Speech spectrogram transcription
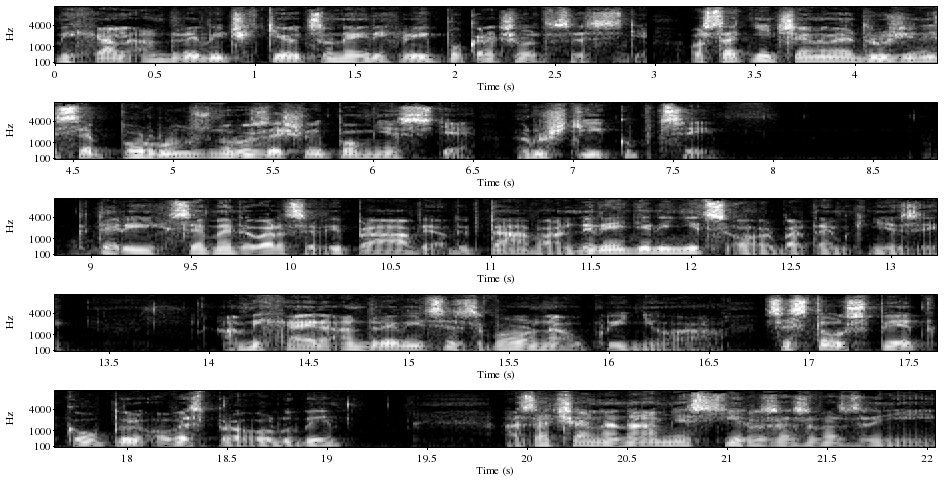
Michal Andrevič chtěl co nejrychleji pokračovat v cestě. Ostatní členové družiny se po různu rozešli po městě. Ruští kupci, kterých se Medovarce vyptával, nevěděli nic o hrbatém knězi. A Michail Andrevič se zvolna uklidňoval. Cestou zpět koupil oves pro holuby a začal na náměstí rozhazovat zrní.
